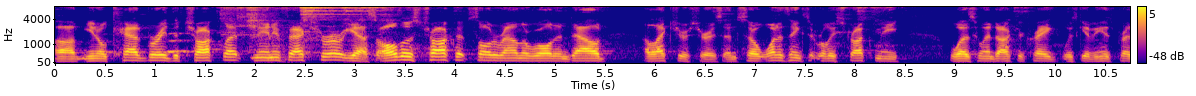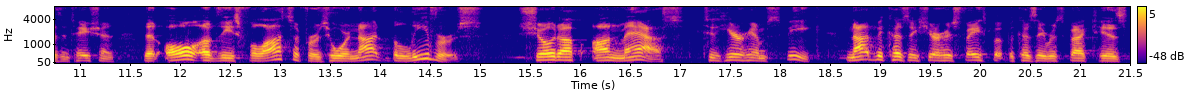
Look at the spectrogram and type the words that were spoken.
Um, you know, Cadbury, the chocolate manufacturer? Yes, all those chocolates sold around the world endowed a lecture series. And so, one of the things that really struck me was when Dr. Craig was giving his presentation that all of these philosophers who were not believers showed up en masse to hear him speak, not because they share his faith, but because they respect his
